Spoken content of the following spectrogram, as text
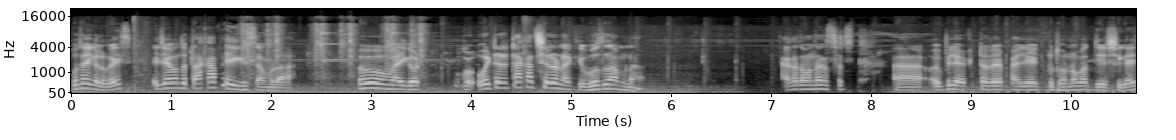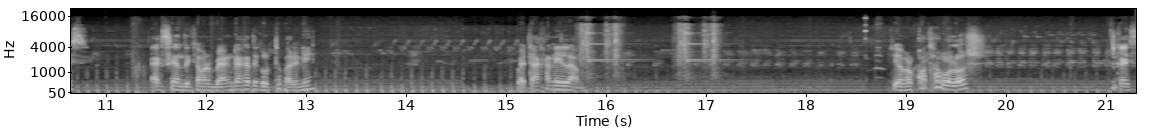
কোথায় গেল গাইস এই যে এখন তো টাকা পেয়ে গেছি আমরা। ও মাই গড ওইটারে টাকা ছিল নাকি? বুঝলাম না। এখন তো আমাদের কাছে ওই প্লেয়ারটারে পাইলে একটু ধন্যবাদ দিয়েছি গাইস এক সেকেন্ড দেখি, আমরা ব্যাংক ডাকাতি করতে পারিনি। ভাই, টাকা নিলাম। তুই আবার কথা বলস। গাইস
